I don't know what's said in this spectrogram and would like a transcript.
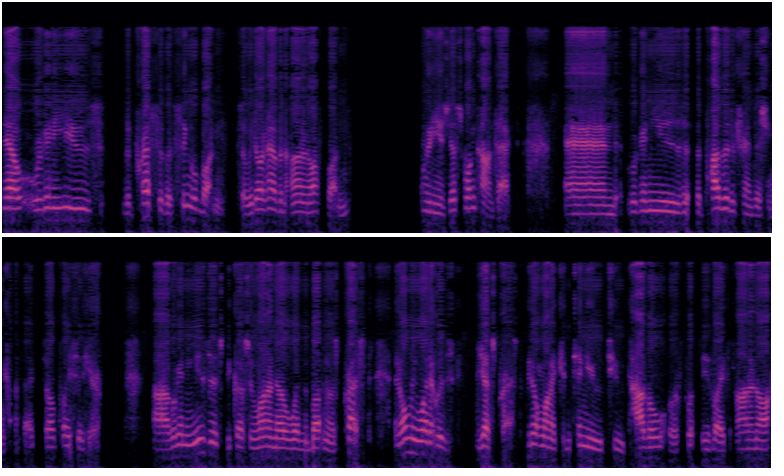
Now we're going to use the press of a single button. So we don't have an on and off button. We're going to use just one contact. And we're going to use the positive transition contact. So I'll place it here. Uh, we're going to use this because we want to know when the button was pressed and only when it was just pressed. We don't want to continue to toggle or flip these lights on and off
